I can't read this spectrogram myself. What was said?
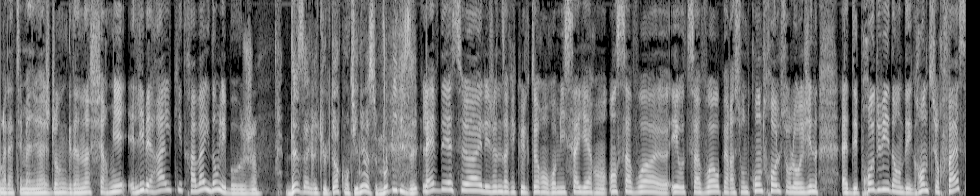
Voilà, témoignage donc d'un infirmier libéral qui travaille dans les Bauges. Des agriculteurs continuent à se mobiliser. La FDSEA et les jeunes agriculteurs ont remis ça hier en, en Savoie euh, et Haute-Savoie, opération de contrôle sur l'origine euh, des produits dans des grandes surfaces.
